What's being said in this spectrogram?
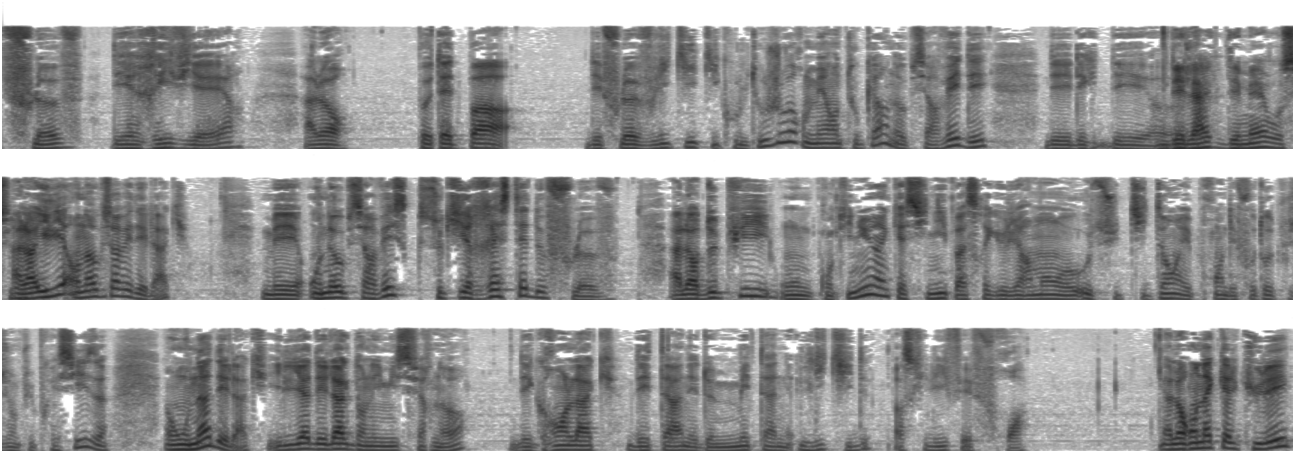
fleuves, des rivières. Alors peut-être pas des fleuves liquides qui coulent toujours, mais en tout cas on a observé des des, des, des, euh, Des lacs, des mers aussi. alors il y a, on a observé des lacs, mais on a observé ce- qui restait de fleuves. Alors depuis, on continue, hein, Cassini passe régulièrement au- au-dessus de Titan et prend des photos de plus en plus précises. On a des lacs. Il y a des lacs dans l'hémisphère nord, des grands lacs d'éthane et de méthane liquide, parce qu'il y fait froid. Alors on a calculé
